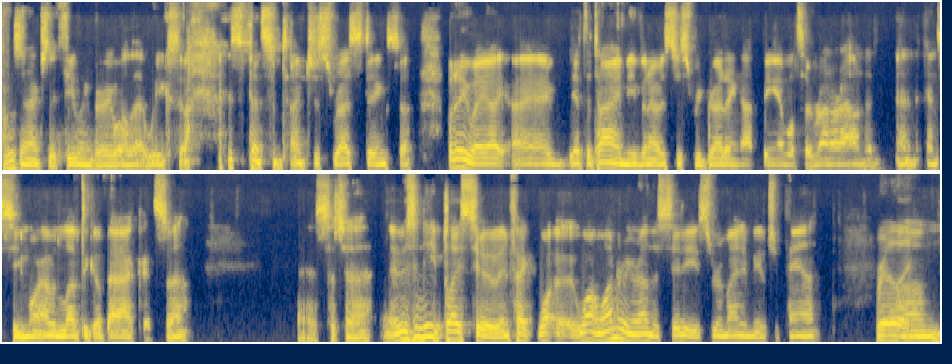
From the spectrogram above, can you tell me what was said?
I wasn't actually feeling very well that week, so I spent some time just resting. So, but anyway, I, I at the time even I was just regretting not being able to run around and, and, and see more. I would love to go back. It's uh, it's such a it was a neat place too. In fact, wa- wa- wandering around the cities reminded me of Japan. Really. Um,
